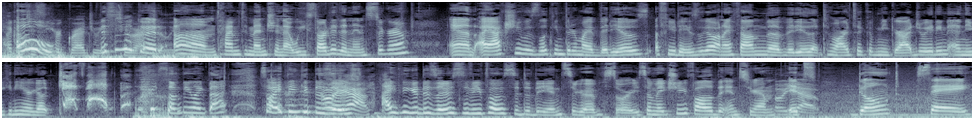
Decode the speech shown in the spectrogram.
I got to Oh, see her graduate. This is too, a good actually. um, time to mention that we started an Instagram, and I actually was looking through my videos a few days ago, and I found the video that Tamar took of me graduating, and you can hear her go Jasmine or something like that. So I think it deserves. Oh, yeah. I think it deserves to be posted to the Instagram story. So make sure you follow the Instagram. Oh, yeah. It's don't say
